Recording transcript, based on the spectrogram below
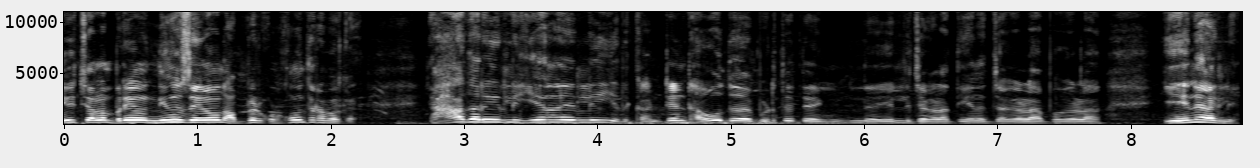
ನ್ಯೂಸ್ ಚಾನಲ್ ಬರೀ ನ್ಯೂಸ್ ಏನೋ ಒಂದು ಅಪ್ಡೇಟ್ ಕೊಡ್ಕೊಂತಿರ್ಬೇಕು ಯಾವ್ದಾರ ಇರಲಿ, ಏನಾರ ಇರಲಿ, ಇದು ಕಂಟೆಂಟ್ ಹೌದು, ಬಿಡ್ತೈತೆ ಇಲ್ಲಿ ಎಲ್ಲಿ ಜಗಳ, ಏನು ಜಗಳ, ಅಪಗಳ, ಏನೇ ಆಗಲಿ.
